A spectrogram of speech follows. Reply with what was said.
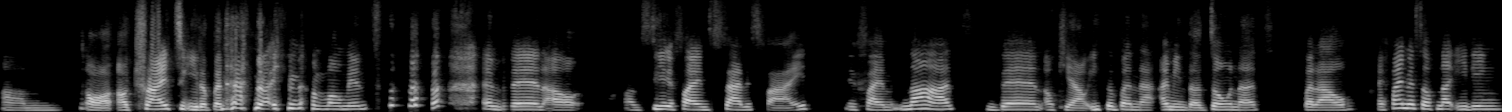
um, or I'll try to eat a banana in a moment. and then I'll see if I'm satisfied. If I'm not, then okay, I'll eat the banana, I mean the donut, but I'll I find myself not eating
